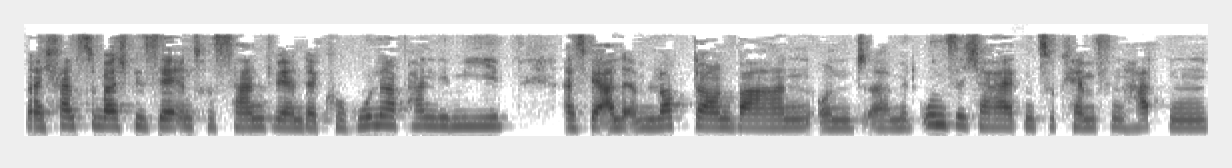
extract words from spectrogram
Na, ich fand es zum Beispiel sehr interessant während der Corona-Pandemie, als wir alle im Lockdown waren und äh, mit Unsicherheiten zu kämpfen hatten,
